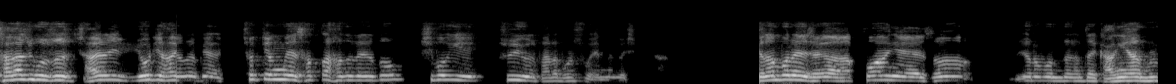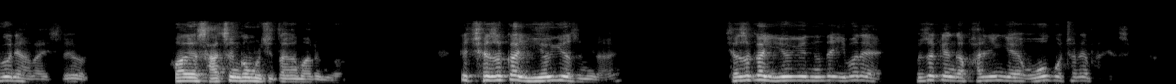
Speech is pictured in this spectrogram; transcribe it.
사가지고서 잘 요리하면 그냥 첫 경매에 샀다 하더라도 10억이 수익을 바라볼 수가 있는 것입니다. 지난번에 제가 포항에서 여러분들한테 강의한 물건이 하나 있어요. 포항에 4층 건물 짓다가 마른 거. 그 최저가 2억이었습니다. 최저가 2억이었는데 이번에 그저께인가 팔린 게 5억 5천에 팔렸습니다.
